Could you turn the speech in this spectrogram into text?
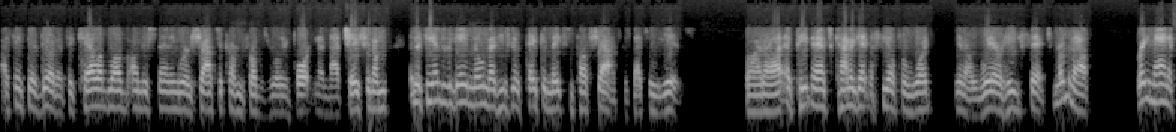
I think they're good. I think Caleb Love understanding where his shots are coming from is really important and not chasing them. And at the end of the game, knowing that he's going to take and make some tough shots because that's who he is. But uh, and Pete Nance kind of getting a feel for what you know where he fits. Remember now, Brady Manek.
